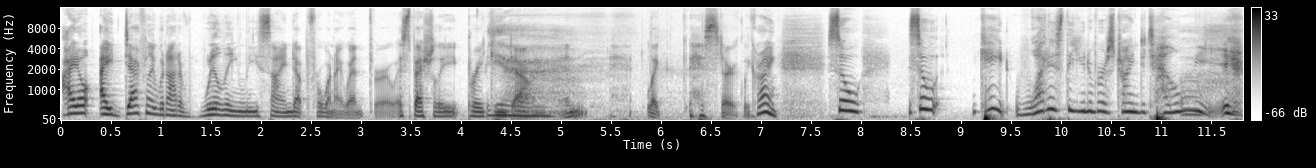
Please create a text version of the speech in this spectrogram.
I don't. I definitely would not have willingly signed up for when I went through, especially breaking Yeah. down and like hysterically crying. So, so Kate, what is the universe trying to tell me?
